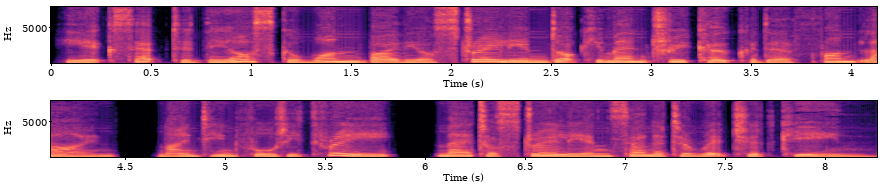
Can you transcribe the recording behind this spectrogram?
He accepted the Oscar won by the Australian documentary Kokoda Frontline, 1943, met Australian Senator Richard Keane,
